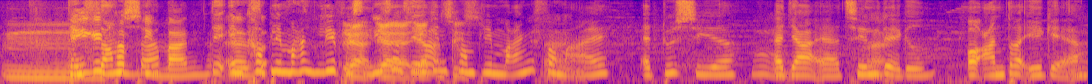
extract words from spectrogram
Mm. Det er en ikke up. kompliment. det er en kompliment lige præcis. Ja, Ja, ja, ja, det er ja, en kompliment for Ja. mig, at du siger, Mm. at jeg er tildækket, og andre ikke er. Mm.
